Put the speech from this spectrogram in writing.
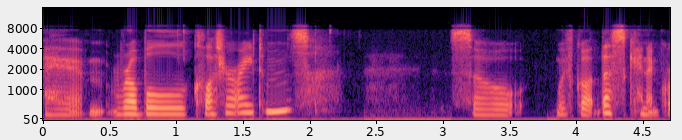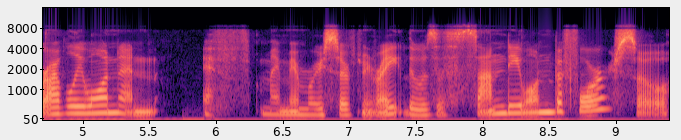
um, rubble clutter items. So we've got this kind of gravelly one and if my memory served me right there was a sandy one before so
